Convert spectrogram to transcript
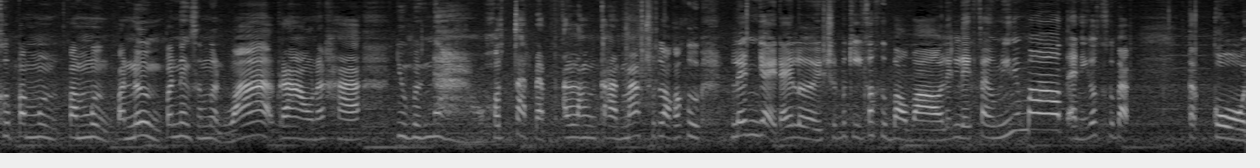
คือปลาหมึกปลาหมึกปลาหนึ่งปลาหนึ่งเสมือนว่าเรานะคะ อยู่เมืองหนาวเขาจัดแบบอลังการมากชุดเราก็คือเล่นใหญ่ได้เลย ชุดเมื่อกี้ก็คือเบาๆ เล็กๆแฟลมินิมอลแต่อันนี้ก็คือแบบ ตะโกน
